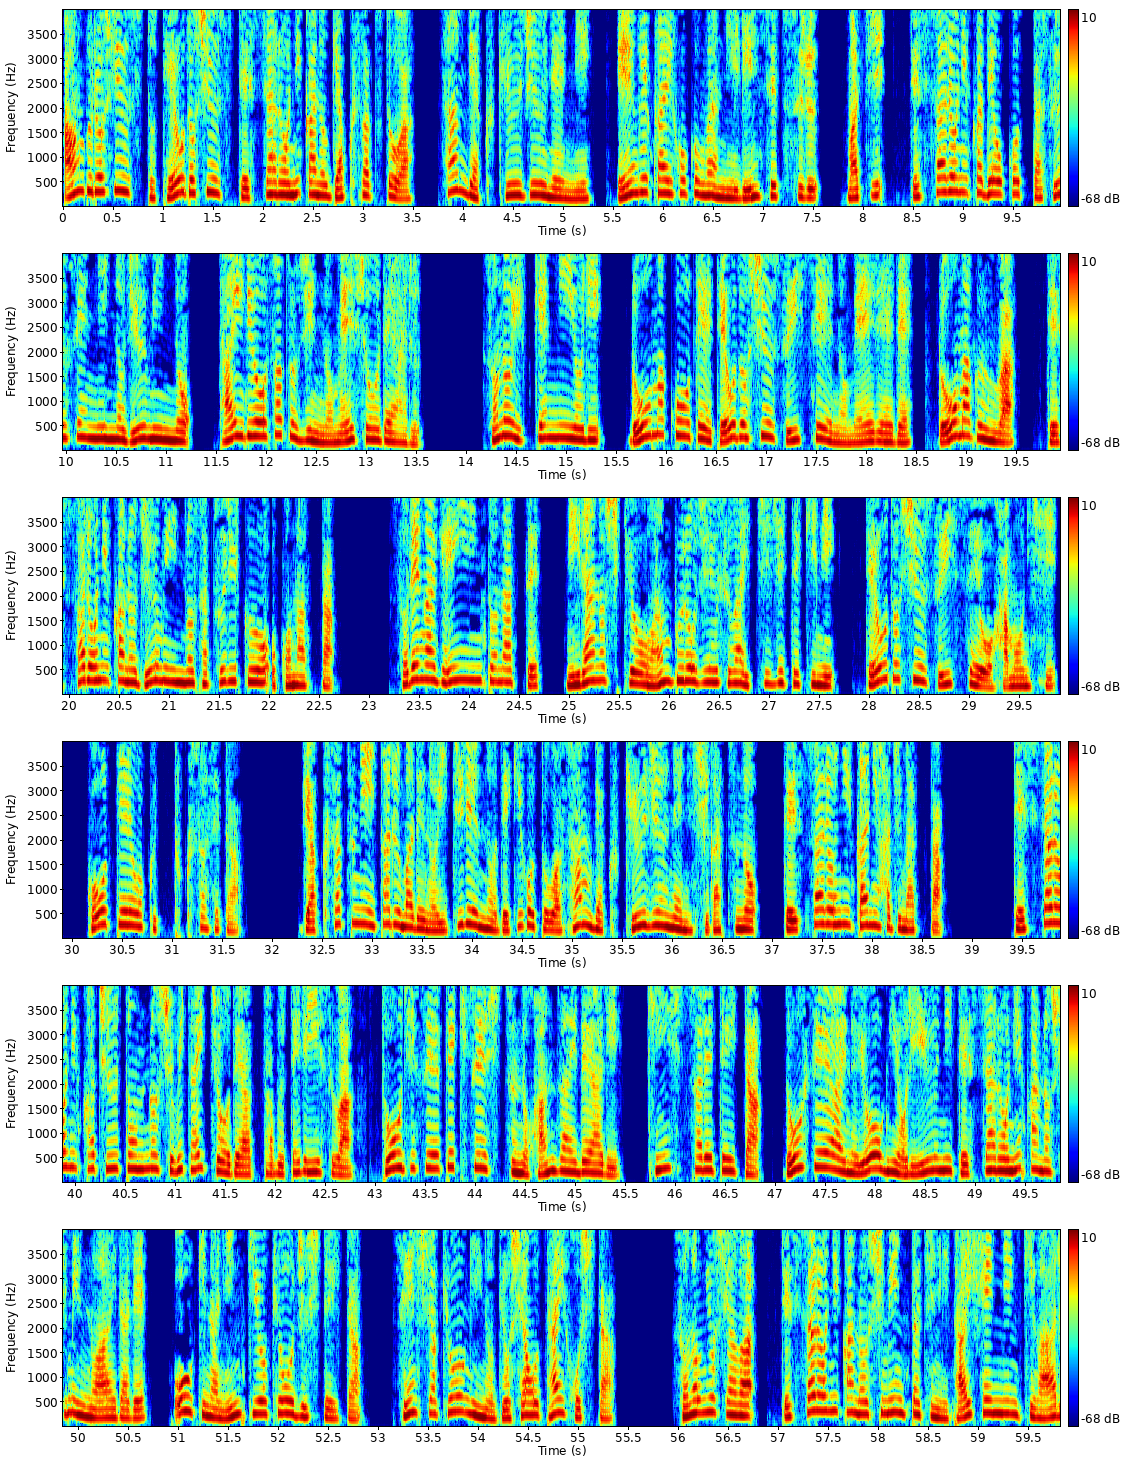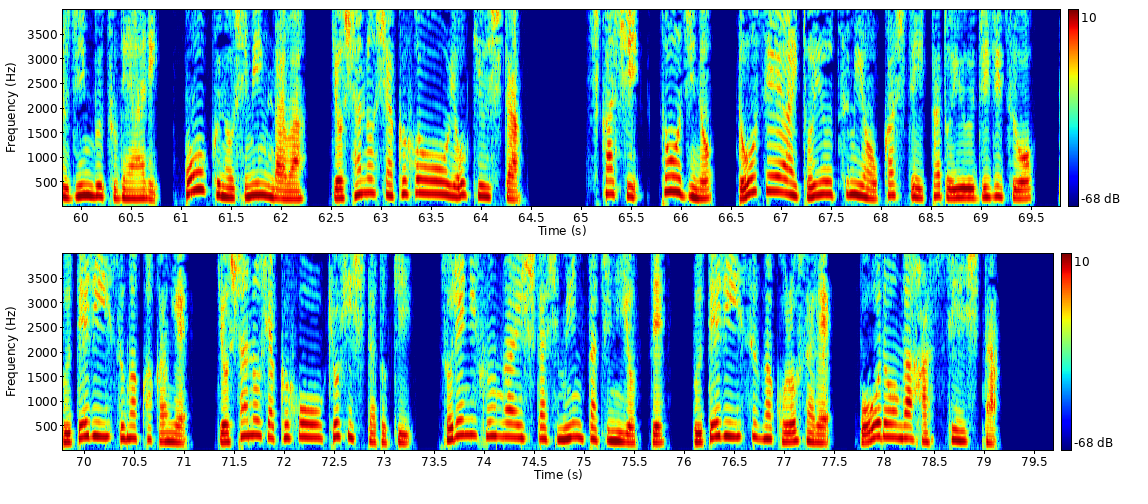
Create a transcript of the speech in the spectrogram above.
アンブロシウスとテオドシウス・テッサロニカの虐殺とは、390年にエーゲ海北岸に隣接する町、テッサロニカで起こった数千人の住民の大量殺人の名称である。その一件により、ローマ皇帝テオドシウス一世の命令で、ローマ軍はテッサロニカの住民の殺戮を行った。それが原因となって、ミラノ司教アンブロジウスは一時的にテオドシウス一世を破門し、皇帝を屈服させた。虐殺に至るまでの一連の出来事は390年4月のテッサロニカに始まった。テッサロニカ駐屯の守備隊長であったブテリースは、当時性的性質の犯罪であり、禁止されていた同性愛の容疑を理由にテッサロニカの市民の間で大きな人気を享受していた戦車競技の漁者を逮捕した。その漁者はテッサロニカの市民たちに大変人気がある人物であり、多くの市民らは漁者の釈放を要求した。しかし、当時の同性愛という罪を犯していたという事実をブテリースが掲げ、漁者の釈放を拒否したとき、それに憤慨した市民たちによって、ブテリースが殺され、暴動が発生した。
